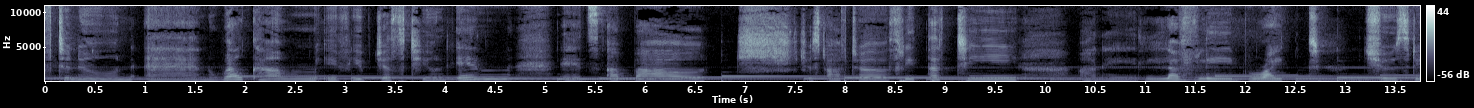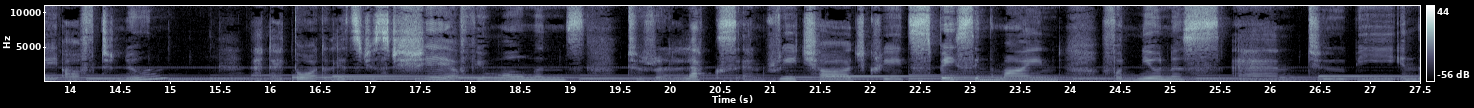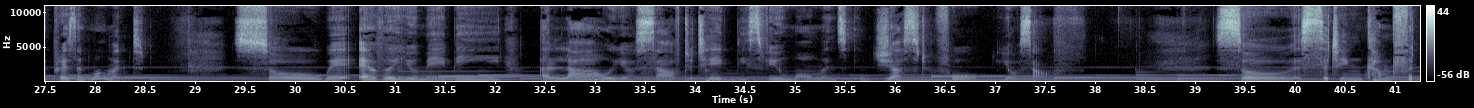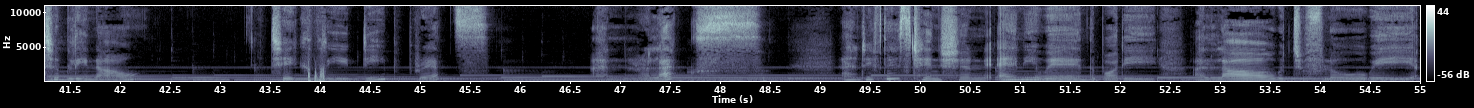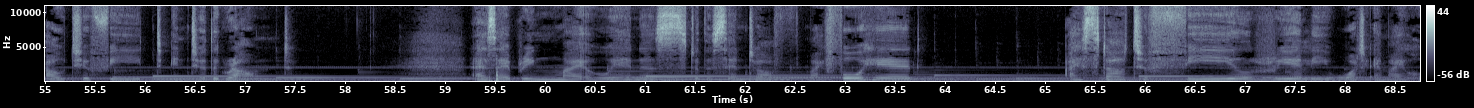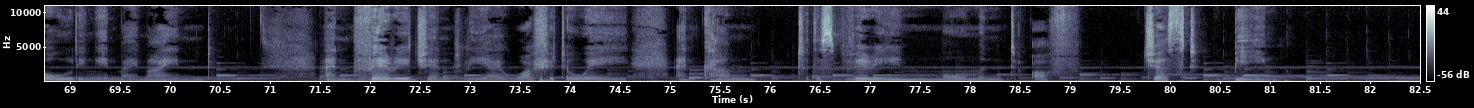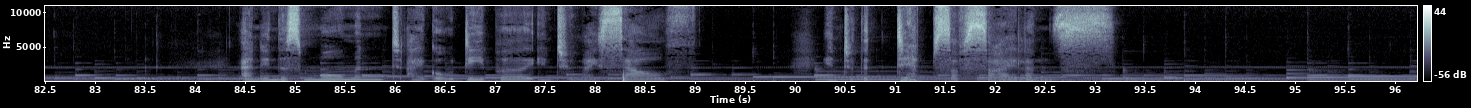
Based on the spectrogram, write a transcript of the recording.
afternoon and welcome if you've just tuned in. It's about just after 3:30 on a lovely bright Tuesday afternoon and I thought let's just share a few moments to relax and recharge, create space in the mind for newness and to be in the present moment. So, wherever you may be, allow yourself to take these few moments just for yourself. So, sitting comfortably now, take three deep breaths and relax. And if there's tension anywhere in the body, allow it to flow away out your feet into the ground. As I bring my awareness to the center of my forehead, I start to feel really what am I holding in my mind. And very gently I wash it away and come to this very moment of just being. And in this moment, I go deeper into myself into the depths of silence.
